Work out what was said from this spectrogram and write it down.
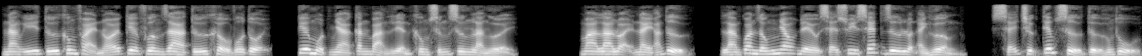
Nàng ý tứ không phải nói kia phương gia tứ khẩu vô tội, kia một nhà căn bản liền không xứng xưng là người. Mà là loại này án tử, làm quan giống nhau đều sẽ suy xét dư luận ảnh hưởng, sẽ trực tiếp xử tử hung thủ.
